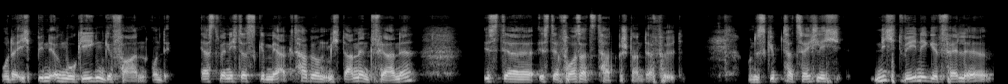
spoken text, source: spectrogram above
Oder ich bin irgendwo gegengefahren. Und erst wenn ich das gemerkt habe und mich dann entferne, ist der, ist der Vorsatztatbestand erfüllt. Und es gibt tatsächlich nicht wenige Fälle,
